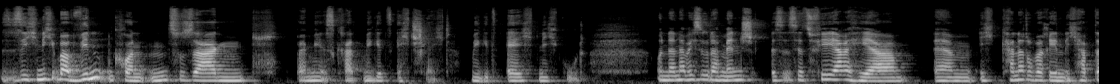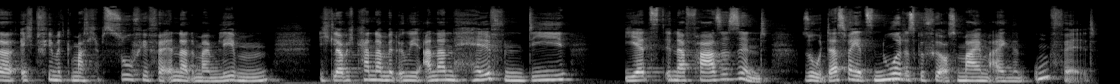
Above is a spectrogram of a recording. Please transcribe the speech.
sich nicht überwinden konnten zu sagen, bei mir ist gerade, mir geht's echt schlecht, mir geht's echt nicht gut. Und dann habe ich so gedacht, Mensch, es ist jetzt vier Jahre her, ähm, ich kann darüber reden, ich habe da echt viel mitgemacht, ich habe so viel verändert in meinem Leben. Ich glaube, ich kann damit irgendwie anderen helfen, die jetzt in der Phase sind. So, das war jetzt nur das Gefühl aus meinem eigenen Umfeld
